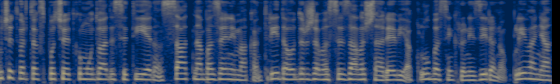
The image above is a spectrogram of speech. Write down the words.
U četvrtak s početkom u 21 sat na bazenima Kantrida održava se završna revija kluba sinkroniziranog plivanja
